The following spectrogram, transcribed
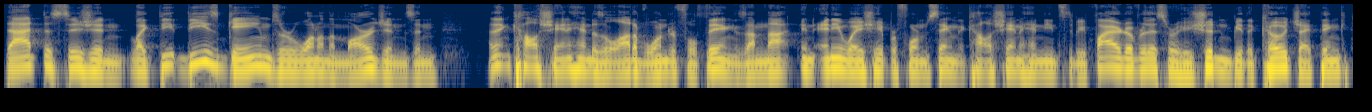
That decision, like the, these games are won on the margins. And I think Kyle Shanahan does a lot of wonderful things. I'm not in any way, shape, or form saying that Kyle Shanahan needs to be fired over this or he shouldn't be the coach. I think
